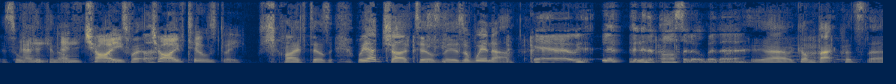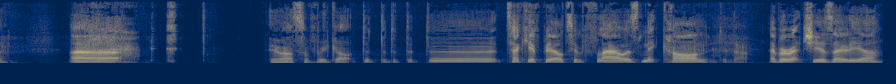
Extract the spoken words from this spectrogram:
It's all and, kicking off. and Chive Chive Tilsley. Chive Tilsley. We had Chive Tilsley as a winner. Yeah, we're living in the past a little bit there. Yeah, we've gone backwards there. Uh, who else have we got? Du- du- du- du- du. Techie FPL, Tim Flowers, Nick Khan, Did that. Eberechi Azolia,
